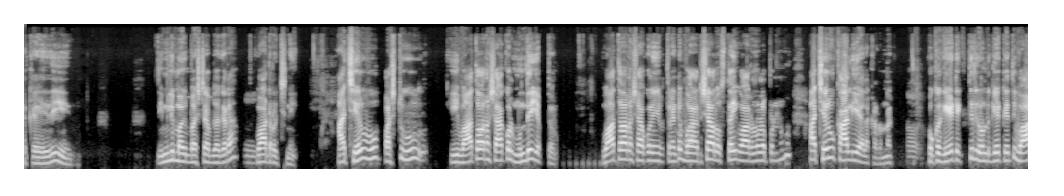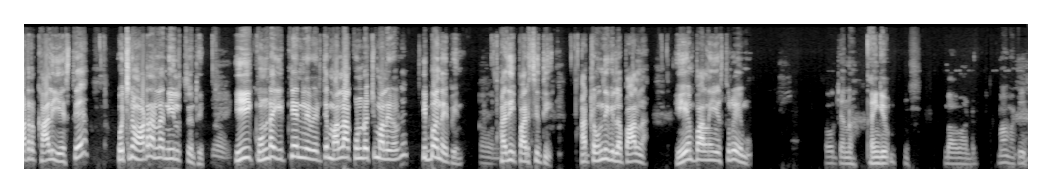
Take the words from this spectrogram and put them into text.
అక్కడ ఇది ఇమ్లి బస్ స్టాప్ దగ్గర వాటర్ వచ్చినాయి. ఆ చెరువు ఫస్ట్ ఈ వాతావరణ శాఖలు ముందే చెప్తారు. వాతావరణ శాఖలు ఏం చెప్తారంటే వర్షాలు వస్తాయి వారం రోజుల పడిన ఆ చెరువు ఖాళీ చేయాలి అక్కడ. ఉన్న. ఒక గేట్ ఎక్కి రెండు గేట్ ఎత్తి వాటర్ ఖాళీ చేస్తే వచ్చిన వాటర్ అలా నీళ్ళు. ఈ కుండ ఇట్నే నిలబెడితే మళ్ళీ ఆ కుండ వచ్చి మళ్ళీ ఇబ్బంది అయిపోయింది. అది పరిస్థితి. అట్లా ఉంది వీళ్ళ పాలన. ఏం పాలన చేస్తారో ఏమో. ఓకే అన్న. థ్యాంక్ యూ బాగా బాగా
